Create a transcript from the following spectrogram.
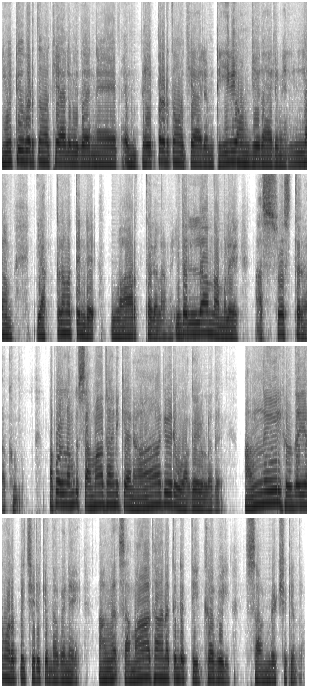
യൂട്യൂബ് എടുത്ത് നോക്കിയാലും ഇത് തന്നെ പേപ്പർ എടുത്ത് നോക്കിയാലും ടി വി ഓൺ ചെയ്താലും എല്ലാം ഈ അക്രമത്തിന്റെ വാർത്തകളാണ്. ഇതെല്ലാം നമ്മളെ അസ്വസ്ഥരാക്കും. അപ്പോൾ നമുക്ക് സമാധാനിക്കാൻ ആകെ ഒരു വകയുള്ളത് അങ്ങയിൽ ഹൃദയമുറപ്പിച്ചിരിക്കുന്നവനെ അങ്ങ് സമാധാനത്തിന്റെ തികവിൽ സംരക്ഷിക്കുന്നു.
